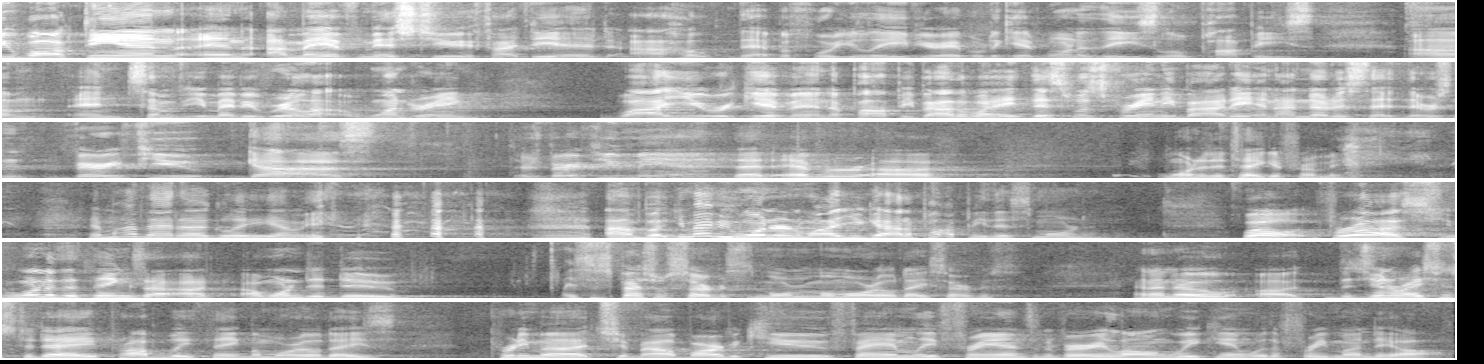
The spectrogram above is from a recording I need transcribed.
You walked in, and I may have missed you if I did, I hope that before you leave, you're able to get one of these little poppies. Um, and some of you may be real, wondering why you were given a poppy. By the way, this was for anybody, and I noticed that there's very few guys, there's very few men that ever uh, wanted to take it from me. Am I that ugly? I mean, uh, but you may be wondering why you got a poppy this morning. Well, for us, one of the things I, I, I wanted to do is a special service, it's more Memorial Day service. And I know uh, the generations today probably think Memorial Day is pretty much about barbecue, family, friends, and a very long weekend with a free Monday off.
